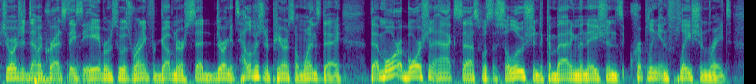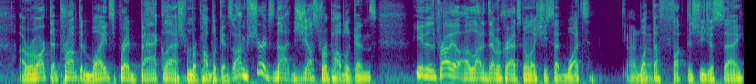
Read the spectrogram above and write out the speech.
Georgia Democrat Stacey Abrams, who was running for governor, said during a television appearance on Wednesday that more abortion access was the solution to combating the nation's crippling inflation rate. A remark that prompted widespread backlash from Republicans. So I'm sure it's not just Republicans. Even there's probably a lot of Democrats going like, "She said what? What the fuck did she just say?"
